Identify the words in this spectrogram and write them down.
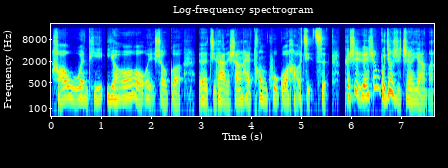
毫无问题，有，我也受过呃极大的伤害，痛哭过好几次。可是人生不就是这样吗？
